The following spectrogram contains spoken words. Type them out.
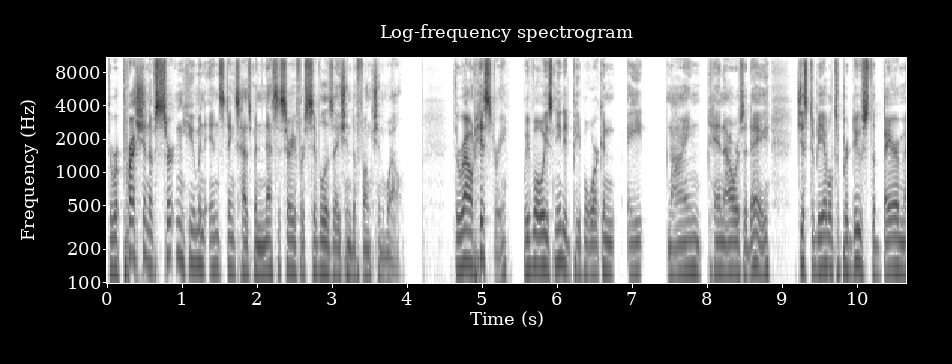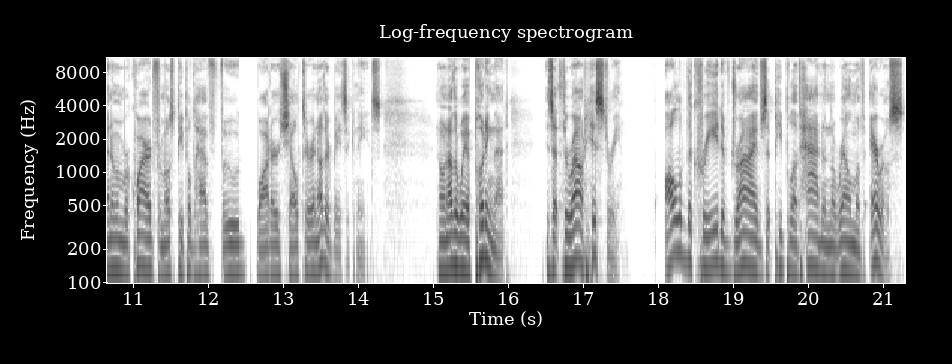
the repression of certain human instincts has been necessary for civilization to function well throughout history, we've always needed people working eight, nine, ten hours a day just to be able to produce the bare minimum required for most people to have food, water, shelter, and other basic needs. Now, another way of putting that is that throughout history, all of the creative drives that people have had in the realm of Eros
